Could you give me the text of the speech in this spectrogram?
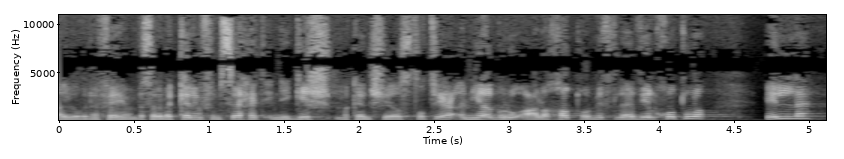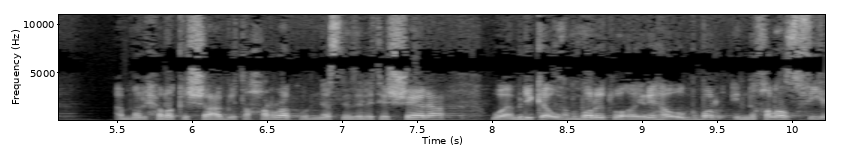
أيوه أنا فاهم بس أنا بتكلم في مساحة إن الجيش ما كانش يستطيع أن يجرؤ على خطوة مثل هذه الخطوة إلا أما الحراك الشعبي تحرك والناس نزلت الشارع وأمريكا أجبرت وغيرها أجبر إن خلاص في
